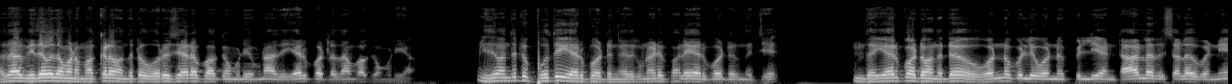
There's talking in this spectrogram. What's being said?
அதாவது விதவிதமான மக்களை வந்துட்டு ஒரு சேர பார்க்க முடியும்னா அது ஏர்போர்ட்டில் தான் பார்க்க முடியும். இது வந்துட்டு புது ஏர்போர்ட்டுங்க இதுக்கு முன்னாடி பழைய ஏர்போர்ட் இருந்துச்சு. இந்த ஏர்போர்ட்டை வந்துட்டு ஒன்று புள்ளி ஒன்று பில்லியன் டாலர் செலவு பண்ணி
